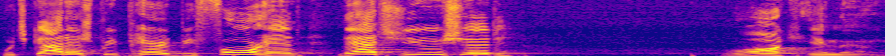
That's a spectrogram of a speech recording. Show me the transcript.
which God has prepared beforehand that you should walk in them.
